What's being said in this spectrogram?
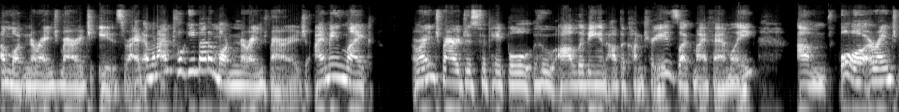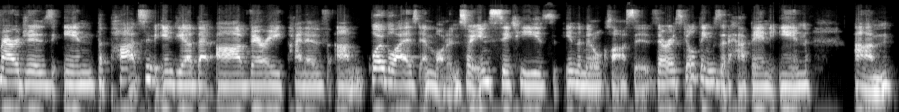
a modern arranged marriage is, right? And when I'm talking about a modern arranged marriage, I mean like arranged marriages for people who are living in other countries, like my family, um, or arranged marriages in the parts of India that are very kind of um, globalized and modern. So in cities, in the middle classes, there are still things that happen in um,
